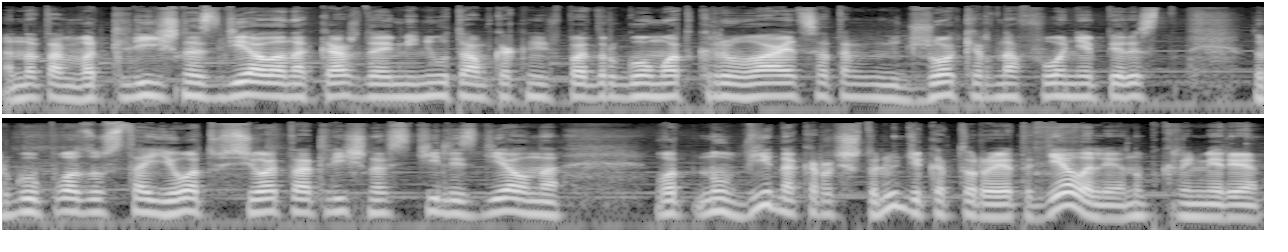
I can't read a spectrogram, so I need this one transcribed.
она там отлично сделана, каждое меню там как-нибудь по-другому открывается, там Джокер на фоне перест... другую позу встает, все это отлично в стиле сделано. Вот, ну, видно, короче, что люди, которые это делали, ну, по крайней мере,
